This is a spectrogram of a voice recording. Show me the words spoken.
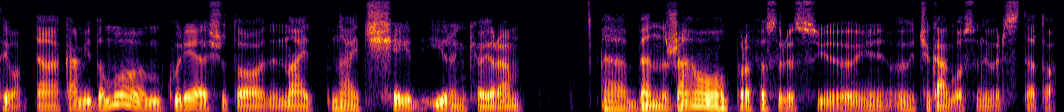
Tai va, kam įdomu, kurie šito Night, Nightshade įrankio yra Ben Žao, profesorius e, Čikagos universiteto.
